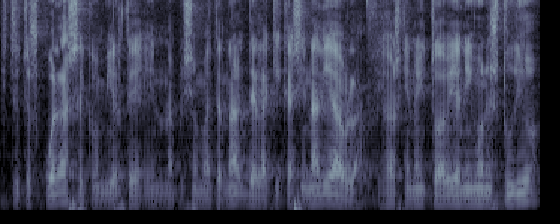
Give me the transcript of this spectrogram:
Instituto Escuela se convierte en una prisión maternal de la que casi nadie habla. Fijaos que no hay todavía ningún estudio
